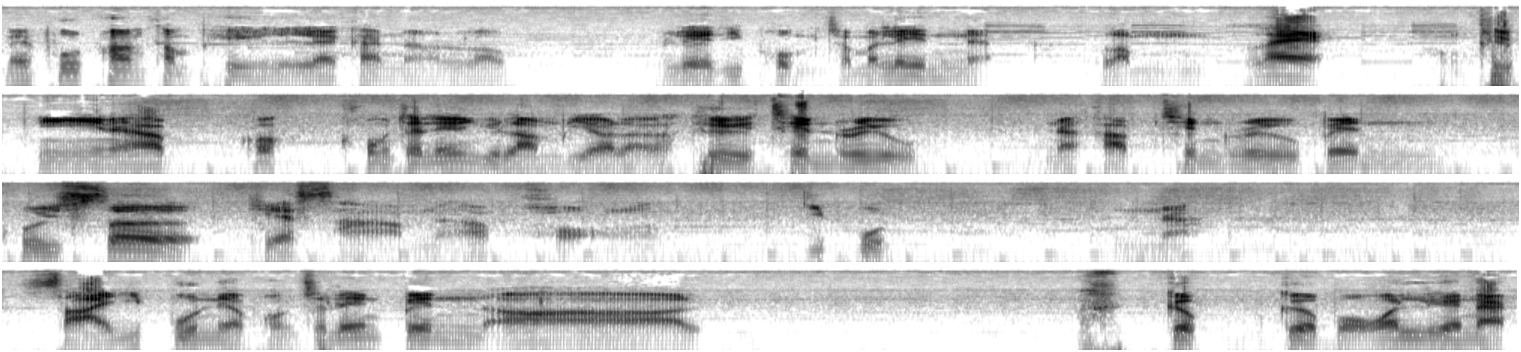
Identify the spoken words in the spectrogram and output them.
ไม่พูดพร่ำทำเพลงเลยแล้วกันนะเราเรือที่ผมจะมาเล่นเนี่ยลำแรกของคลิปนี้นะครับ ก็คงจะเล่นอยู่ลำเดียวแหละก็คือ t e n r i l นะครับ t e n r i l เป็นคุยเซอร์เทียสามนะครับของญี่ปุ่นนะสายญี่ปุ่นเนี่ยผมจะเล่นเป็นอ่าเกือบเกือบบอกว่าเรือหนัก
